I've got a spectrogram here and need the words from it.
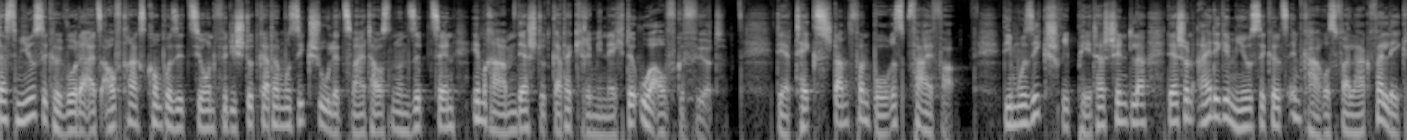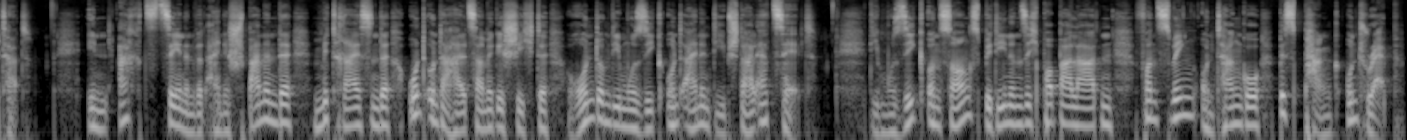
Das Musical wurde als Auftragskomposition für die Stuttgarter Musikschule 2017 im Rahmen der Stuttgarter Kriminächte uraufgeführt. Der Text stammt von Boris Pfeiffer. Die Musik schrieb Peter Schindler, der schon einige Musicals im Karus Verlag verlegt hat. In acht Szenen wird eine spannende, mitreißende und unterhaltsame Geschichte rund um die Musik und einen Diebstahl erzählt. Die Musik und Songs bedienen sich Popballaden von Swing und Tango bis Punk und Rap.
